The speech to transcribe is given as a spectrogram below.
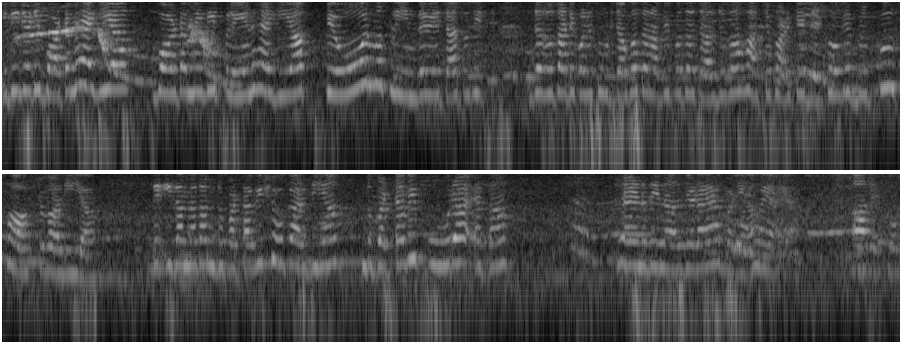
ਇਹਦੀ ਜਿਹੜੀ ਬਾਟਮ ਹੈਗੀ ਆ ਬਾਟਮ ਇਹਦੀ ਪਲੇਨ ਹੈਗੀ ਆ ਪਿਓਰ ਮਸਲੀਨ ਦੇ ਵਿੱਚ ਆ। ਤੁਸੀਂ ਜਦੋਂ ਤੁਹਾਡੇ ਕੋਲੇ ਸੂਟ ਜਾਊਗਾ ਤੁਹਾਨੂੰ ਵੀ ਪਤਾ ਚੱਲ ਜਾਊਗਾ, ਹੱਥ 'ਚ ਫੜ ਕੇ ਦੇਖੋਗੇ, ਬਿਲਕੁਲ ਸੌਫਟ ਵਾਲੀ ਆ। ਤੇ ਇਹਦਾ ਮੈਂ ਤੁਹਾਨੂੰ ਦੁਪੱਟਾ ਵੀ ਸ਼ੋਅ ਕਰਦੀ ਆ। ਦੁਪੱਟਾ ਵੀ ਪੂਰਾ ਇਦਾਂ ਹੈਂਡ ਦੇ ਨਾਲ ਜਿਹੜਾ ਆ, ਬਣਿਆ ਹੋਇਆ ਆ। ਆ ਦੇਖੋ।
